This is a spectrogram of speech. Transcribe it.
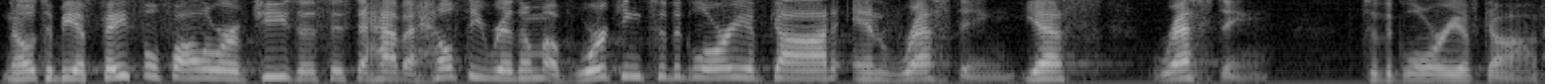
No, to be a faithful follower of Jesus is to have a healthy rhythm of working to the glory of God and resting. Yes, resting to the glory of God.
